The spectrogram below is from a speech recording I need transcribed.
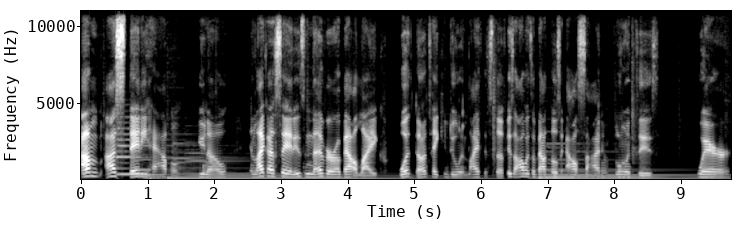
I'm I steady have them, you know. And like I said, it's never about like what Dante can do in life and stuff. It's always about those outside influences where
